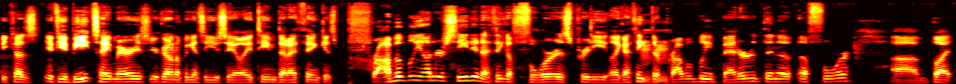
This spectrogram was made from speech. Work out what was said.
because if you beat St. Mary's, you're going up against a UCLA team that I think is probably underseeded. I think a four is pretty like I think mm-hmm. they're probably better than a, a four, uh, but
